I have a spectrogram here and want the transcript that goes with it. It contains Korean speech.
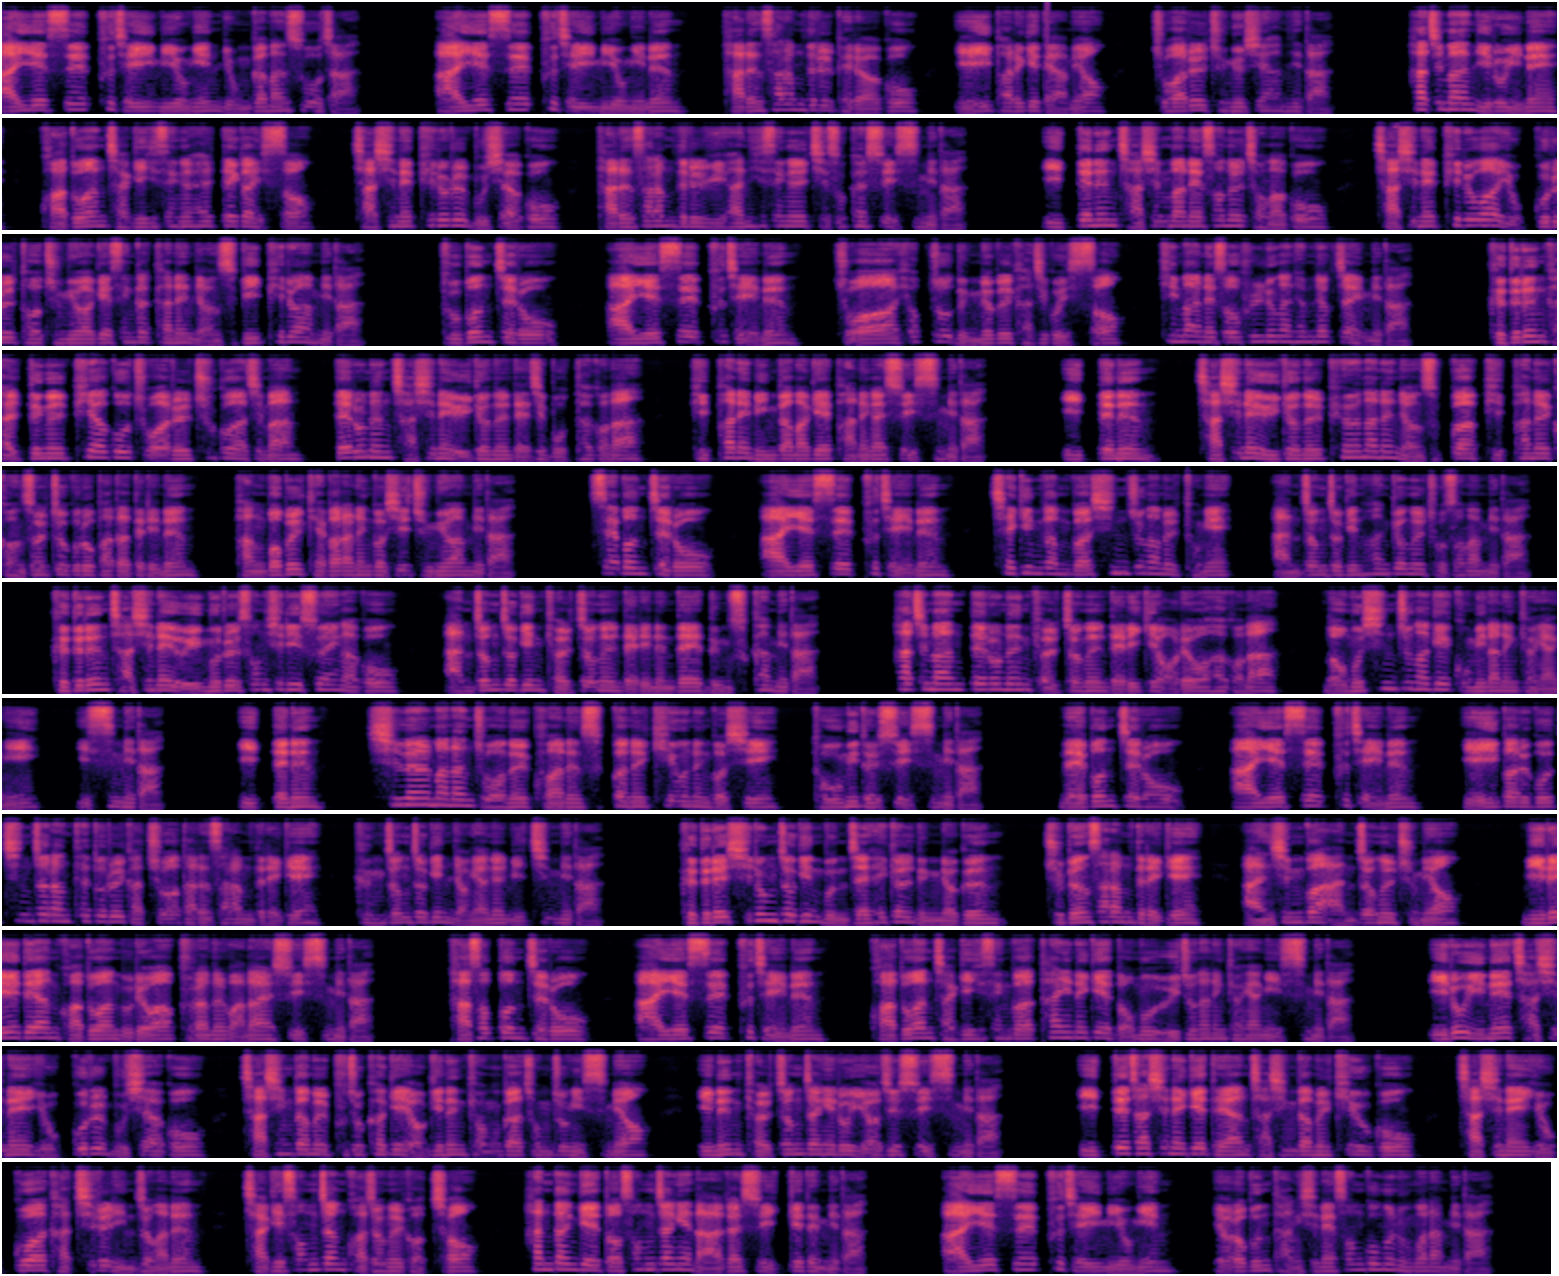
ISFJ 미용인 용감한 수호자. ISFJ 미용인은 다른 사람들을 배려하고 예의 바르게 대하며 조화를 중요시합니다. 하지만 이로 인해 과도한 자기 희생을 할 때가 있어 자신의 필요를 무시하고 다른 사람들을 위한 희생을 지속할 수 있습니다. 이때는 자신만의 선을 정하고 자신의 필요와 욕구를 더 중요하게 생각하는 연습이 필요합니다. 두 번째로 ISFJ는 조화와 협조 능력을 가지고 있어 팀 안에서 훌륭한 협력자입니다. 그들은 갈등을 피하고 조화를 추구하지만 때로는 자신의 의견을 내지 못하거나 비판에 민감하게 반응할 수 있습니다. 이때는 자신의 의견을 표현하는 연습과 비판을 건설적으로 받아들이는 방법을 개발하는 것이 중요합니다. 세 번째로 ISFJ는 책임감과 신중함을 통해 안정적인 환경을 조성합니다. 그들은 자신의 의무를 성실히 수행하고 안정적인 결정을 내리는 데 능숙합니다. 하지만 때로는 결정을 내리기 어려워하거나 너무 신중하게 고민하는 경향이 있습니다. 이때는 신뢰할 만한 조언을 구하는 습관을 키우는 것이 도움이 될 수 있습니다. 네 번째로 ISFJ는 예의 바르고 친절한 태도를 갖추어 다른 사람들에게 긍정적인 영향을 미칩니다. 그들의 실용적인 문제 해결 능력은 주변 사람들에게 안심과 안정을 주며 미래에 대한 과도한 우려와 불안을 완화할 수 있습니다. 다섯 번째로 ISFJ는 과도한 자기 희생과 타인에게 너무 의존하는 경향이 있습니다. 이로 인해 자신의 욕구를 무시하고 자신감을 부족하게 여기는 경우가 종종 있으며 이는 결정장애로 이어질 수 있습니다. 이때 자신에게 대한 자신감을 키우고 자신의 욕구와 가치를 인정하는 자기 성장 과정을 거쳐 한 단계 더 성장해 나아갈 수 있게 됩니다. ISFJ 미용인 여러분 당신의 성공을 응원합니다.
